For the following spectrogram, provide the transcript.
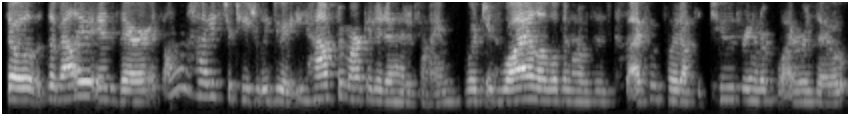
So the value is there. It's all on how you strategically do it. You have to market it ahead of time, which Yes. is why I love open houses because I can put up to two, three hundred flyers out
